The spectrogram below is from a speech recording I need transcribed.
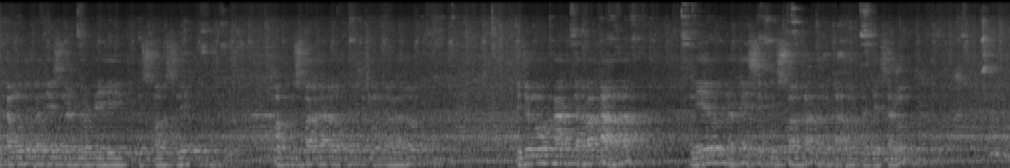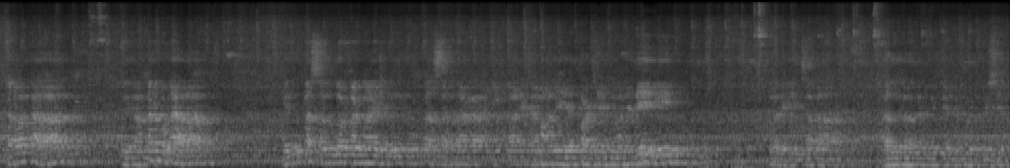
ఇంతకుముందు పనిచేసినటువంటి ప్రిన్సిపాల్స్ని మా ప్రిన్సిపాల్ గారు మంత్రి గారు నిజమోహన్ గారి తర్వాత నేను ఎఫ్ఎస్సి ప్రిన్సిపాల్గా కొంతకాలం పనిచేశాను. తర్వాత మీరందరూ కూడా ఎంత సంతోషంగా ఎంత సరదాగా ఈ కార్యక్రమాన్ని ఏర్పాటు చేయడం అనేది మరి చాలా అరుదుగా కనిపించేటటువంటి విషయం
